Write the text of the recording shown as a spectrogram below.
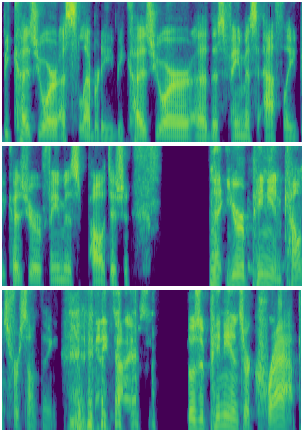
because you're a celebrity, because you're uh, this famous athlete, because you're a famous politician, that your opinion counts for something. And many times, those opinions are crap,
